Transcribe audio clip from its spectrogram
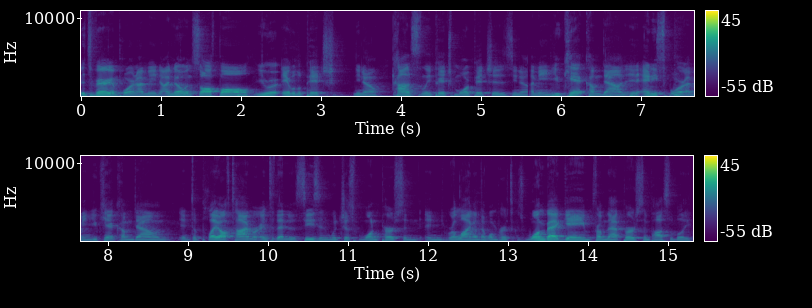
It's very important. I mean, I know in softball you were able to pitch, you know, constantly pitch more pitches. You know, I mean, you can't come down in any sport. I mean, you can't come down into playoff time or into the end of the season with just one person and relying on that one person because one bad game from that person possibly,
